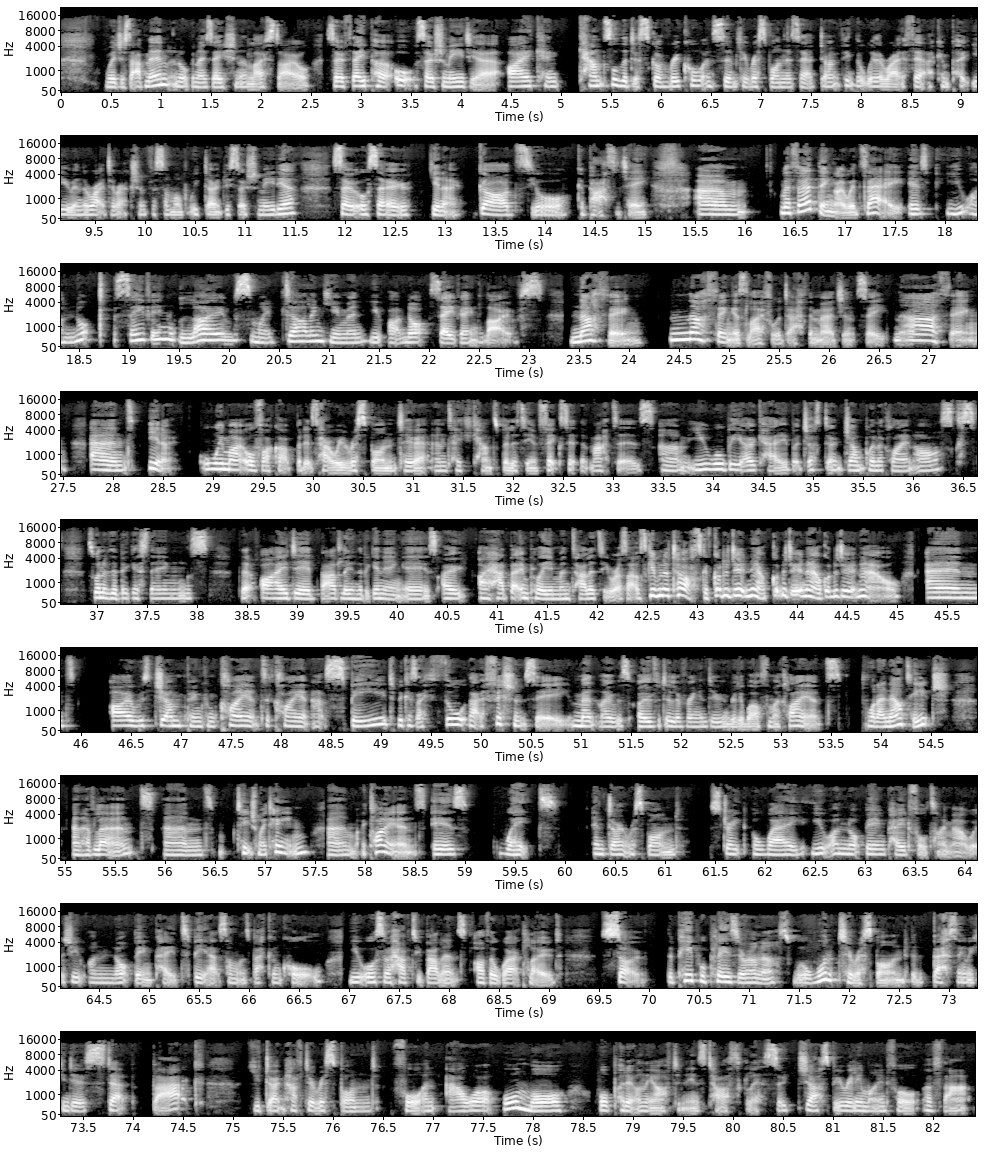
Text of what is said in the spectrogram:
We're just admin and organization and lifestyle. So if they put oh, social media, I can cancel the discovery call and simply respond and say, I don't think that we're the right fit. I can put you in the right direction for someone, but we don't do social media. So also, you know, guards your capacity. Um, the third thing I would say is you are not saving lives, my darling human. You are not saving lives. Nothing, nothing is life or death emergency. Nothing. And, you know, we might all fuck up, but it's how we respond to it and take accountability and fix it that matters. Um, you will be okay, but just don't jump when a client asks. It's one of the biggest things that I did badly in the beginning is I, I had that employee mentality where I was like, I was given a task. I've got to do it now. I've got to do it now. I've got to do it now. And I was jumping from client to client at speed because I thought that efficiency meant I was over delivering and doing really well for my clients. What I now teach and have learnt and teach my team and my clients is wait and don't respond straight away. You are not being paid full time hours. You are not being paid to be at someone's beck and call. You also have to balance other workload. So the people pleaser on us will want to respond, but the best thing we can do is step back you don't have to respond for an hour or more or put it on the afternoon's task list. So just be really mindful of that.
